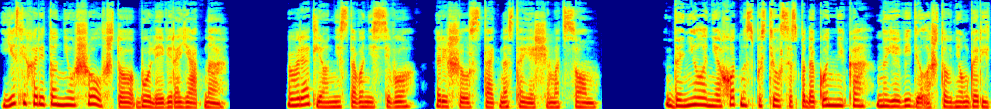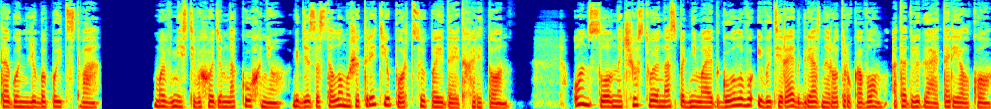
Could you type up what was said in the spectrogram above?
Если Харитон не ушел, что более вероятно, вряд ли он ни с того ни с сего решил стать настоящим отцом. Данила неохотно спустился с подоконника, но я видела, что в нем горит огонь любопытства. Мы вместе выходим на кухню, где за столом уже третью порцию поедает Харитон. Он, словно чувствуя нас, поднимает голову и вытирает грязный рот рукавом, отодвигая тарелку.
